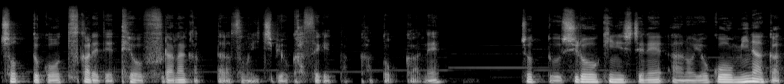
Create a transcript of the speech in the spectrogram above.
ちょっとこう疲れて手を振らなかったらその1秒稼げたかとかね、ちょっと後ろを気にしてね、あの横を見なかっ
